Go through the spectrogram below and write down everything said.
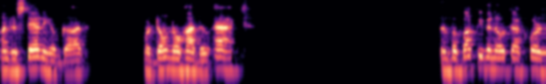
understanding of God or don't know how to act. And Bhakti Vinod Thakur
